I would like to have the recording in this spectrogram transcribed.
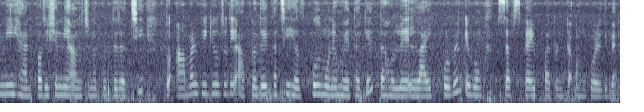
আমি হ্যান্ড পজিশন নিয়ে আলোচনা করতে যাচ্ছি। তো আমার ভিডিও যদি আপনাদের কাছে হেল্পফুল মনে হয়ে থাকে, তাহলে লাইক করবেন এবং সাবস্ক্রাইব বাটনটা অন করে দিবেন।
